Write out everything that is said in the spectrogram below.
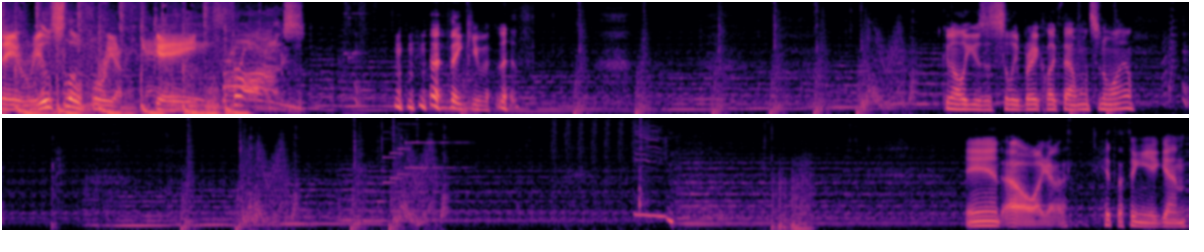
Say it real slow for you. Gay frogs. Thank you, Veneth. Can all use a silly break like that once in a while. And oh, I gotta hit the thingy again.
